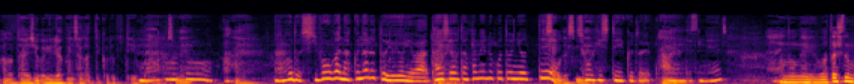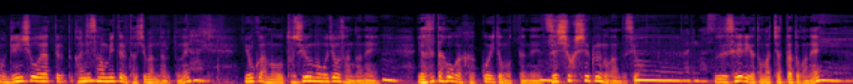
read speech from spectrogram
あの体重が緩やかに下がってくるっていうことなんですね。なるほど。脂肪がなくなるというよりは代謝を高めることによって、消費していくということなんですね。はい、あのね私でも臨床をやってると患者さんを見てる立場になるとね、はい、よくあの年上のお嬢さんがね、うん、痩せた方がかっこいいと思ってね、うん、絶食してくるのがあるんですよ。あります。で生理が止まっちゃったとかね。えー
